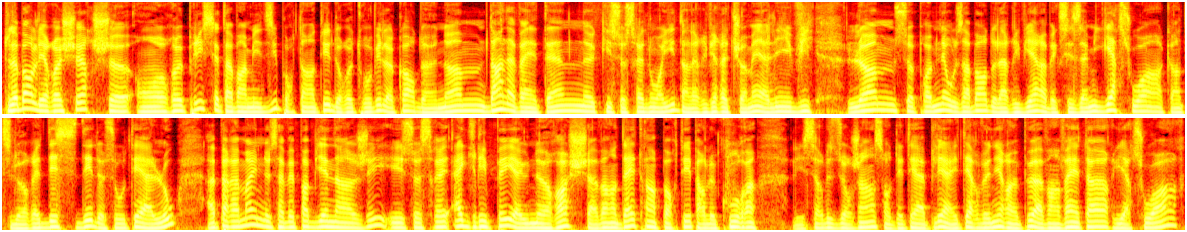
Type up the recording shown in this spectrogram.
Tout d'abord, les recherches euh, ont repris cet avant-midi pour tenter de retrouver le corps d'un homme dans la vingtaine qui se serait noyé dans la rivière Etchemin à Lévis. L'homme se promenait aux abords de la rivière avec ses amis hier soir quand il aurait décidé de sauter à l'eau. Apparemment, il ne savait pas bien nager et se serait agrippé à une roche avant d'être emporté par le courant. Les services d'urgence ont été appelés à intervenir un peu avant 20 heures hier soir.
